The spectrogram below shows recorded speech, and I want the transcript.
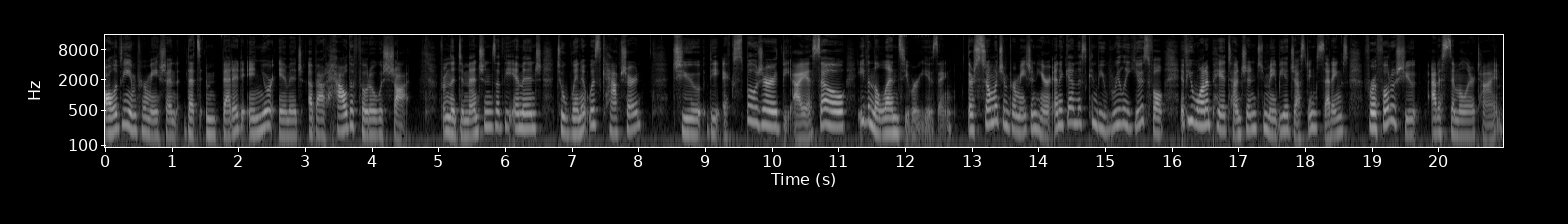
all of the information that's embedded in your image about how the photo was shot, from the dimensions of the image to when it was captured, to the exposure, the ISO, even the lens you were using. There's so much information here, and again, this can be really useful if you want to pay attention to maybe adjusting settings for a photo shoot at a similar time.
